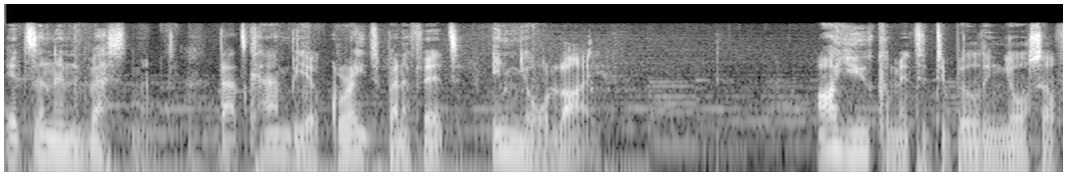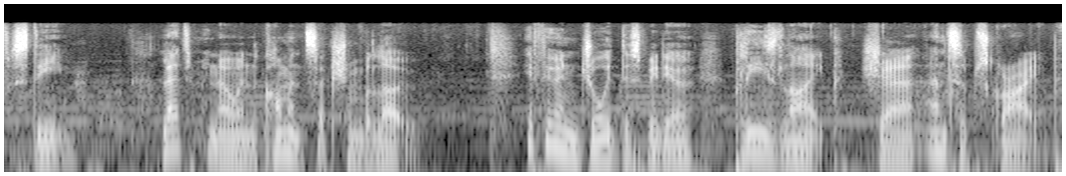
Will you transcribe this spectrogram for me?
it's an investment that can be of great benefit in your life. Are you committed to building your self-esteem? Let me know in the comment section below. If you enjoyed this video, please like, share and subscribe.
